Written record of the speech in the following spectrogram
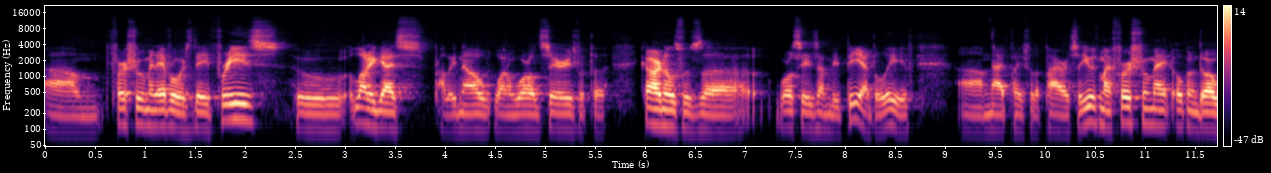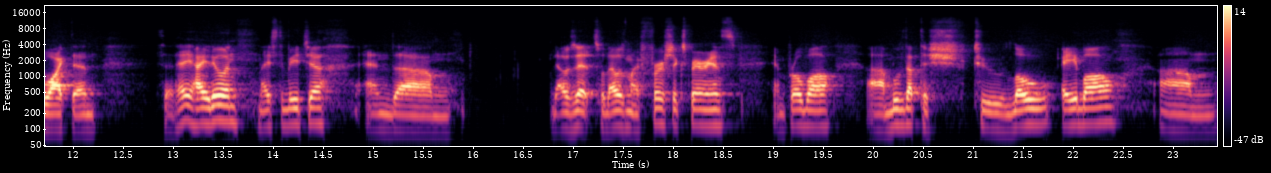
Um, first roommate ever was Dave Freese, who a lot of you guys probably know won a World Series with the Cardinals, was a World Series MVP, I believe. Um, now he plays for the Pirates. So he was my first roommate. Opened the door, walked in, said, "Hey, how you doing? Nice to meet you." And um, that was it. So that was my first experience in pro ball. Uh, moved up to to low A ball um,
